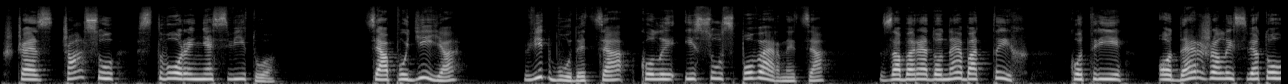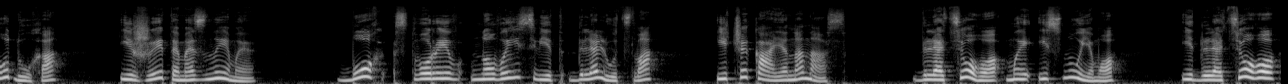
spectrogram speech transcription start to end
ще з часу створення світу. Ця подія відбудеться, коли Ісус повернеться, забере до неба тих, котрі одержали Святого Духа, і житиме з ними. Бог створив новий світ для людства і чекає на нас. Для цього ми існуємо, і для цього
